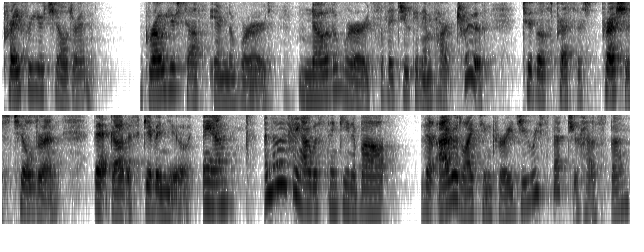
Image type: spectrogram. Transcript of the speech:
pray for your children, grow yourself in the Word, know the Word, so that you can impart truth to those precious precious children that God has given you. And another thing I was thinking about that I would like to encourage you: respect your husband.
